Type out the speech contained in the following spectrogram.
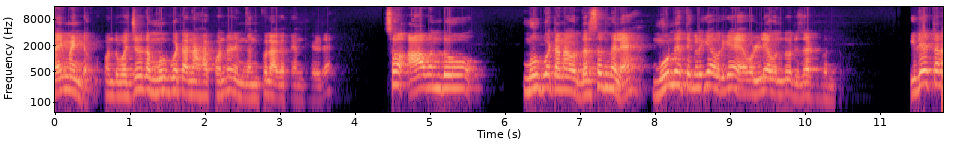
ಡೈಮಂಡ್ ಒಂದು ವಜ್ರದ ಮೂಗ್ಬಟನ ಹಾಕೊಂಡ್ರೆ ನಿಮ್ಗೆ ಅನುಕೂಲ ಆಗುತ್ತೆ ಅಂತ ಹೇಳಿದೆ. ಸೊ ಆ ಒಂದು ಮೂಗ್ಬಟನ ಅವ್ರು ಧರಿಸಿದ ಮೇಲೆ ಮೂರನೇ ತಿಂಗಳಿಗೆ ಅವ್ರಿಗೆ ಒಳ್ಳೆಯ ಒಂದು ರಿಸಲ್ಟ್ ಬಂತು. ಇದೇ ಥರ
